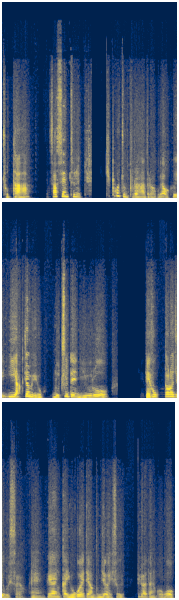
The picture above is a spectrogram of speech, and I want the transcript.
좋다. 사스햄튼은 키퍼가 좀 불안하더라고요. 그 이 약점이 요- 노출된 이후로 계속 떨어지고 있어요. 예, 그러니까 요거에 대한 문제가 있어 필요하다는 거고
